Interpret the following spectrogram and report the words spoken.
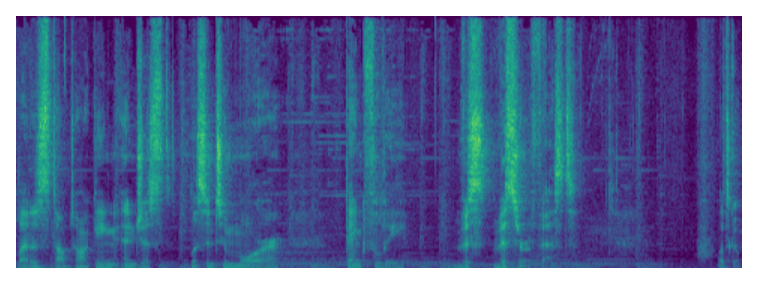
let us stop talking and just listen to more, thankfully, Vis- Viscerafest. Let's go.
